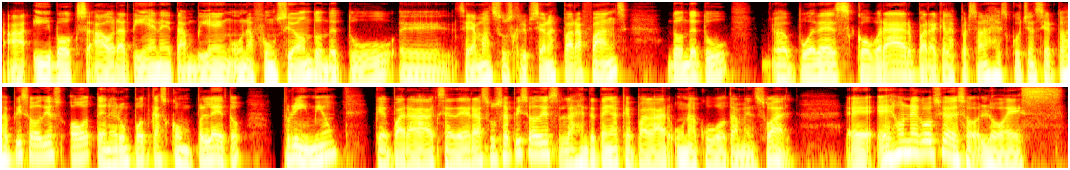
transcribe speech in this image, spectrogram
A Evox ahora tiene también una función donde tú, se llaman suscripciones para fans, donde tú puedes cobrar para que las personas escuchen ciertos episodios o tener un podcast completo premium que para acceder a sus episodios la gente tenga que pagar una cuota mensual. Eh, ¿Es un negocio eso? Lo es.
